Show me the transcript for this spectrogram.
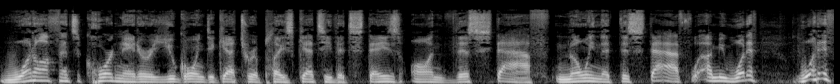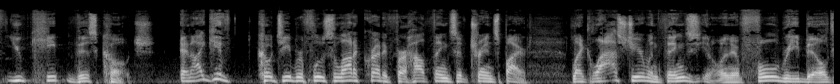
What offensive coordinator are you going to get to replace Getsy that stays on this staff, knowing that this staff? I mean, what if what if you keep this coach? And I give Coach Eberflus a lot of credit for how things have transpired. Like last year, when things, you know, in a full rebuild,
